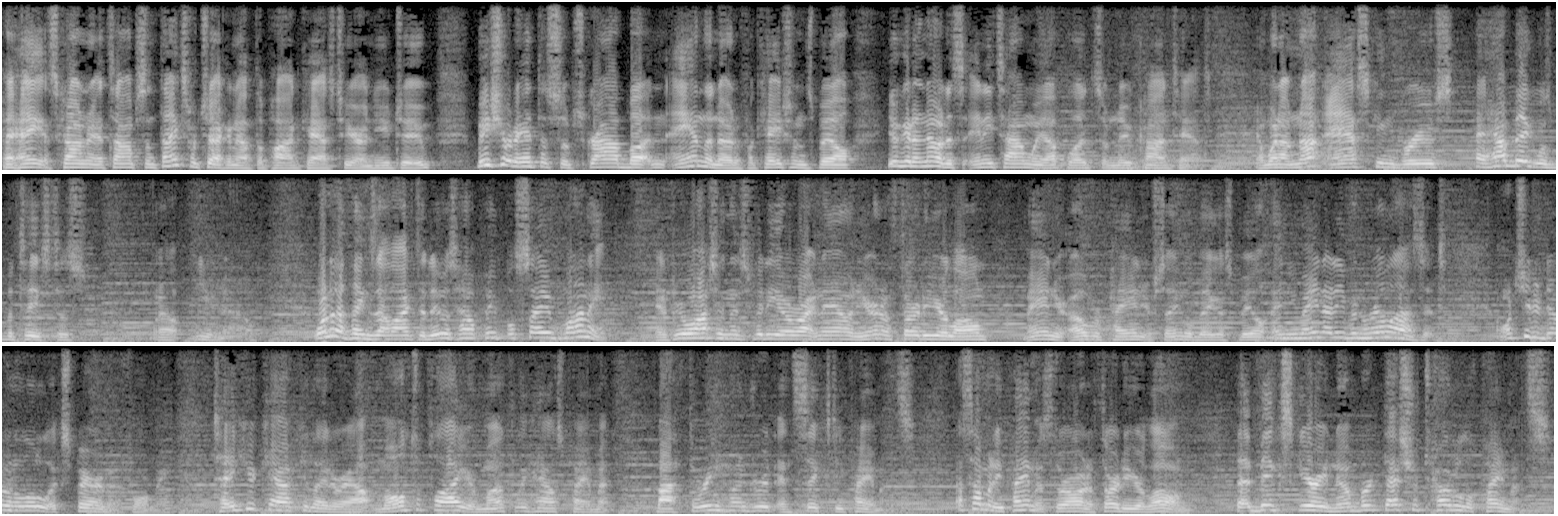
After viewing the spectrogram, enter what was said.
Hey, hey, it's Conrad Thompson. Thanks for checking out the podcast here on YouTube. Be sure to hit the subscribe button and the notifications bell. You'll get a notice anytime we upload some new content. And when I'm not asking Bruce, hey, how big was Batista's? Well, you know. One of the things I like to do is help people save money. And if you're watching this video right now and you're in a 30 year loan, man, you're overpaying your single biggest bill and you may not even realize it. I want you to do a little experiment for me. Take your calculator out, multiply your monthly house payment by 360 payments. That's how many payments there are in a 30 year loan. That big scary number, that's your total of payments.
